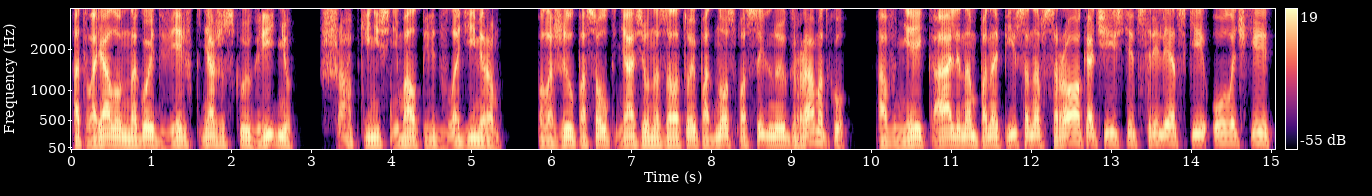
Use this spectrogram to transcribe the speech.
Отворял он ногой дверь в княжескую гридню, Шапки не снимал перед Владимиром. Положил посол князю на золотой поднос посыльную грамотку, а в ней калином понаписано в срок очистить стрелецкие улочки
